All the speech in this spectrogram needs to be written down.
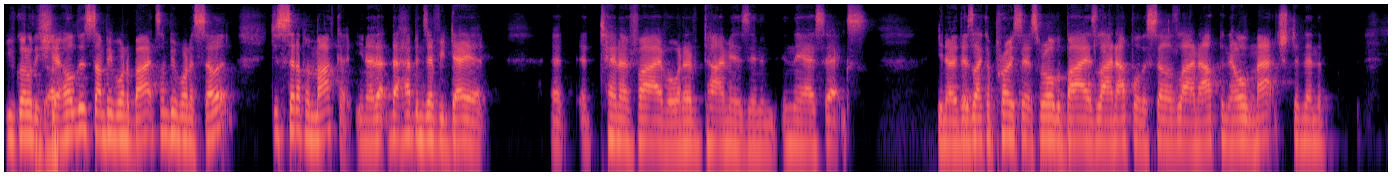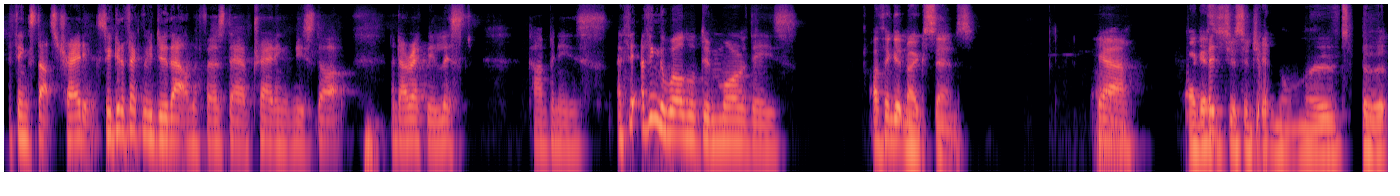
you've got all these Exactly. shareholders. Some people want to buy it. Some people want to sell it. Just set up a market. You know that, that happens every day at at at ten oh five or whatever time is in in the ASX. You know, there's like a process where all the buyers line up, or the sellers line up, and they're all matched, and then the, the thing starts trading. So you could effectively do that on the first day of trading of new stock and directly list companies. I think I think the world will do more of these. I think it makes sense. Yeah. Um, I guess But- it's just a general move to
